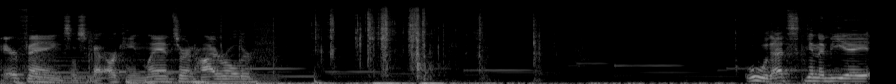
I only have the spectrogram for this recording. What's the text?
Bare Fangs. Also got Arcane Lantern, High Roller. Ooh, that's gonna be a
